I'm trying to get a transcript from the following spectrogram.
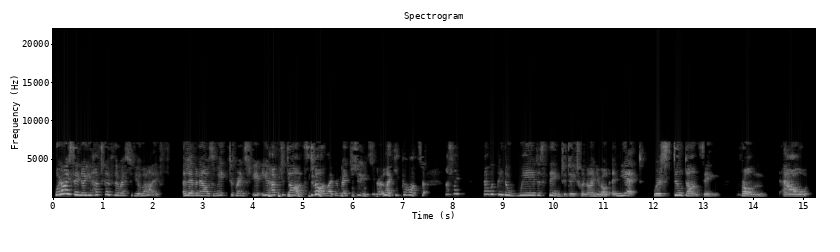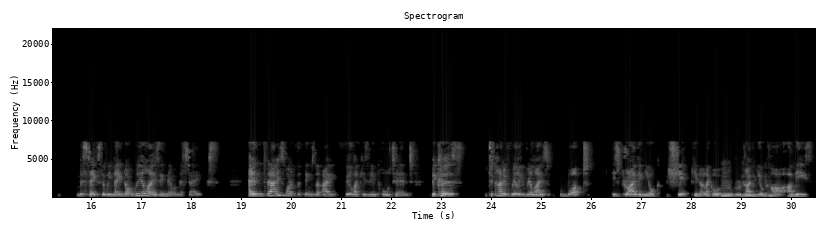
would I say, no, you have to go for the rest of your life? 11 hours a week to Brent, you, you have to dance, dance like the red shoes, you know, like you can't stop. I was like, that would be the weirdest thing to do to a nine year old. And yet we're still dancing from our mistakes that we made, not realizing there were mistakes. And that is one of the things that I feel like is important because to kind of really realize what is driving your ship, you know, like, or, Mm, or driving mm, your mm, car are these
